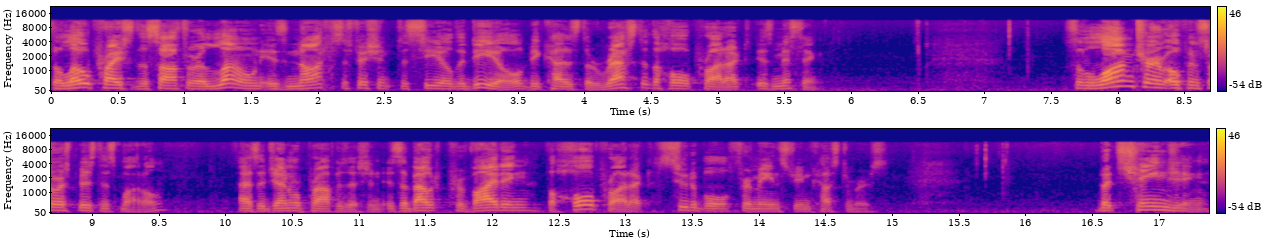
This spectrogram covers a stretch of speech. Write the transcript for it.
The low price of the software alone is not sufficient to seal the deal because the rest of the whole product is missing. So the long-term open source business model, as a general proposition, is about providing the whole product suitable for mainstream customers, but changing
